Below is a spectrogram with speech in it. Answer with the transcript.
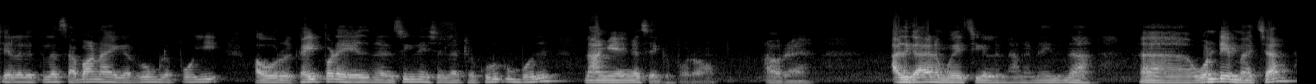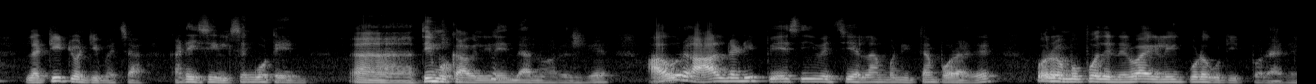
செயலகத்தில் சபாநாயகர் ரூமில் போய் அவர் கைப்பட எழுதின ரெசிக்னேஷன் லெட்டர் கொடுக்கும்போது நாங்கள் எங்கே சேர்க்க போகிறோம் அவரை அதுக்கான முயற்சிகள் நான் என்ன இதுனா ஒன் டே மேட்சா இல்லை டி ட்வெண்ட்டி மேட்சா கடைசியில் செங்கோட்டையன் திமுகவில் இணைந்தார்னு வர்றதுக்கு அவர் ஆல்ரெடி பேசி வச்சு எல்லாம் பண்ணிட்டு தான் போகிறாரு ஒரு முப்பது நிர்வாகிகளையும் கூட கூட்டிகிட்டு போகிறாரு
